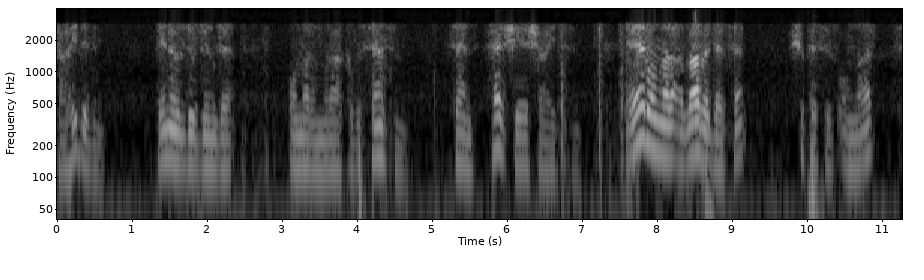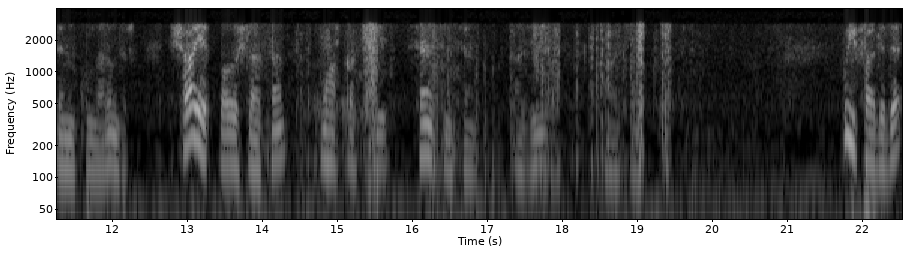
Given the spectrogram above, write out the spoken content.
şahit edim. Beni öldürdüğünde onların murakabı sensin. Sen her şeye şahitsin. Eğer onlara azap edersen şüphesiz onlar senin kullarındır. Şayet bağışlarsan muhakkak ki sensin sen aziz hakim. Bu ifadede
